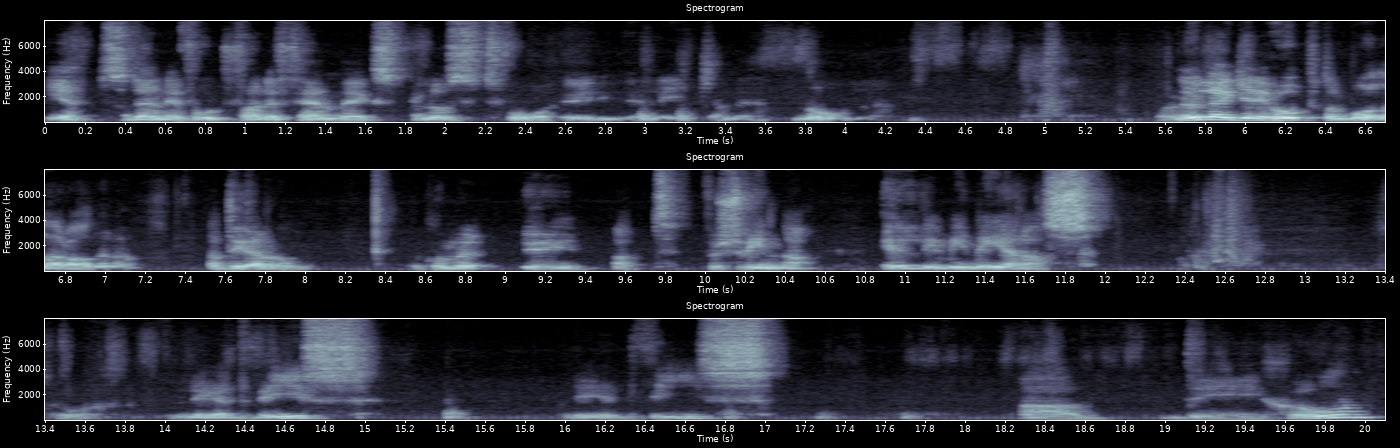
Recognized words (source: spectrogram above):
1, så den är fortfarande 5x plus 2y är lika med 0. Och nu lägger ihop de båda raderna, adderar dem. Då kommer y att försvinna, elimineras. Så, ledvis, ledvis addition.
